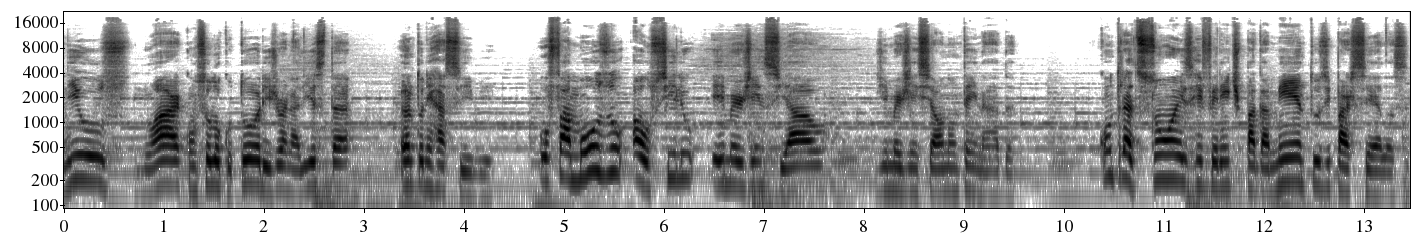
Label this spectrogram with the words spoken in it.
News no ar com seu locutor e jornalista Anthony Hassib. O famoso auxílio emergencial, de emergencial não tem nada. Contradições referente a pagamentos e parcelas,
